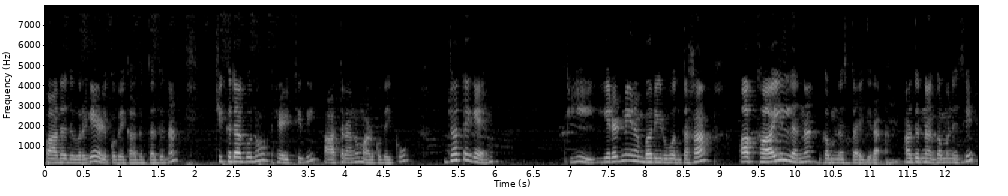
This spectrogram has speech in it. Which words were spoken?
ಪಾದದವರೆಗೆ ಎಳ್ಕೋಬೇಕಾಗುತ್ತೆ. ಅದನ್ನು ಚಿಕ್ಕದಾಗೂ ಹೇಳ್ತೀವಿ, ಆ ಥರನೂ ಮಾಡ್ಕೋಬೇಕು. ಜೊತೆಗೆ ಈ ಎರಡನೇ ನಂಬರ್ ಇರುವಂತಹ ಆ ಕಾಯಿಲನ್ನು ಗಮನಿಸ್ತಾ ಇದ್ದೀರಾ? ಅದನ್ನು ಗಮನಿಸಿ.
